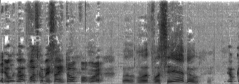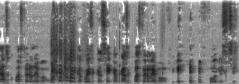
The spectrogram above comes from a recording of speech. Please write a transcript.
Eu, posso começar então, por favor? Vo- Você é meu. Eu caso com o pastor alemão. É a única coisa que eu sei é que eu caso com o pastor alemão, filho. Foda-se.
